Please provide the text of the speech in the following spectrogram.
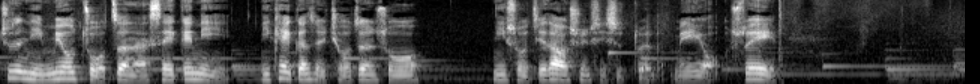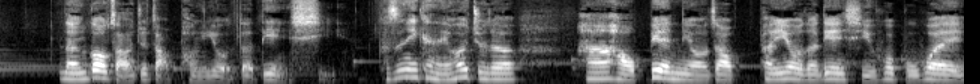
就是你没有佐证啊，谁跟你，你可以跟谁求证说你所接到的讯息是对的？没有，所以能够找就找朋友的练习，可是你肯定会觉得啊好别扭，找朋友的练习会不会？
